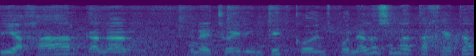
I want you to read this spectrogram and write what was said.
viajar, ganar en el trading bitcoins, ponerlos en la tarjeta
